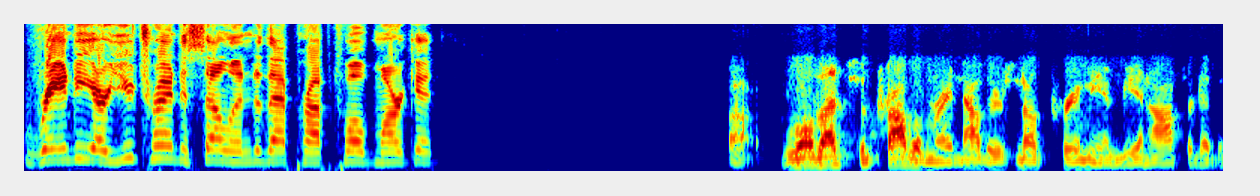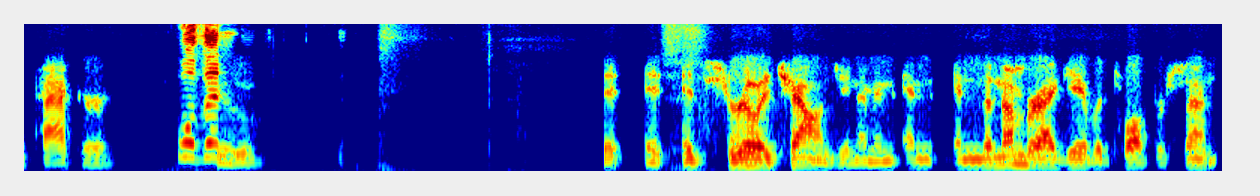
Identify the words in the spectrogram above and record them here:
Randy, are you trying to sell into that Prop 12 market? Uh, well, that's the problem right now. There's no premium being offered at the Packer. Well, then to, it, it, it's really challenging. I mean, and and the number I gave with 12 percent,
